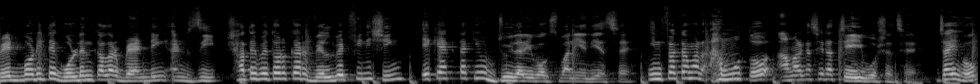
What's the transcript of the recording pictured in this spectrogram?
রেড বডিতে golden colour branding and zip সাথে ভেতরকার ভেলভেট ফিনিশিং একে একটা কিউট জুয়েলারি বক্স বানিয়ে দিয়েছে। ইনফ্যাক্ট আমার আম্মু তো আমার কাছে এটা চেয়েই বসেছে। যাই হোক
